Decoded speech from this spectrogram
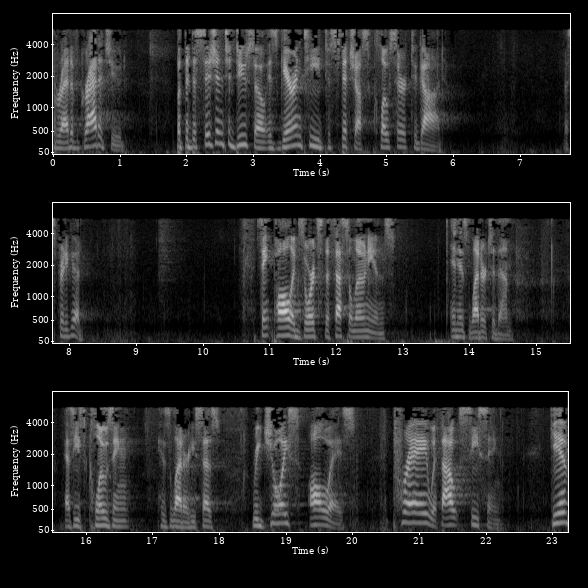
thread of gratitude. But the decision to do so is guaranteed to stitch us closer to God. That's pretty good. St. Paul exhorts the Thessalonians in his letter to them as he's closing his letter. He says, Rejoice always, pray without ceasing, give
